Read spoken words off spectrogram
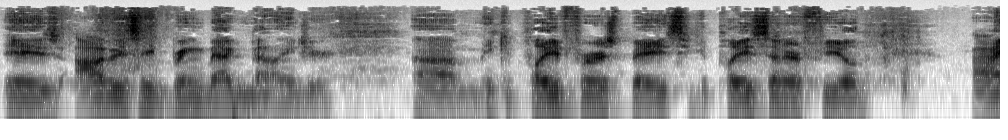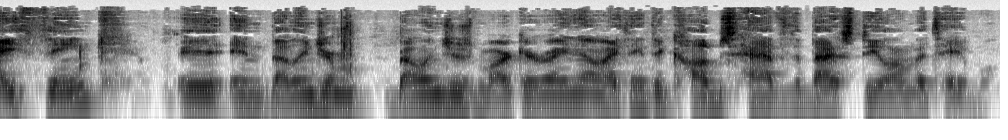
is obviously bring back Bellinger. Um, he could play first base. He could play center field. I think in Bellinger Bellinger's market right now, I think the Cubs have the best deal on the table.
